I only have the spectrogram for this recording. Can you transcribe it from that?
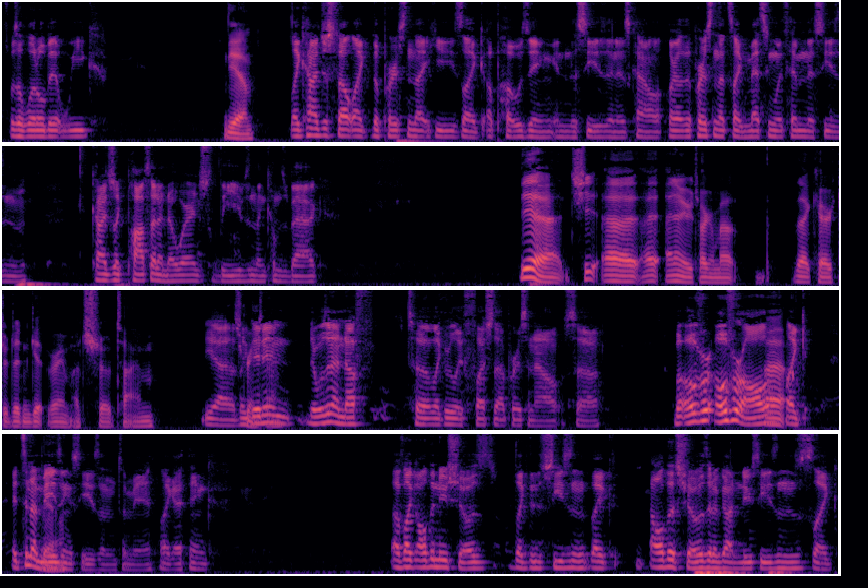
was a little bit weak. Yeah. Like, kind of just felt like the person that he's like opposing in the season is kind of, or the person that's like messing with him this season, kind of just like pops out of nowhere and just leaves and then comes back. Yeah. She. Uh. I, I know you're talking about. That character didn't get very much showtime. Yeah, like Screen they time. didn't. There wasn't enough to like really flesh that person out. So, but over overall, Uh, like it's an amazing season to me. Like I think of like all the new shows, like the season, like all the shows that have gotten new seasons, like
